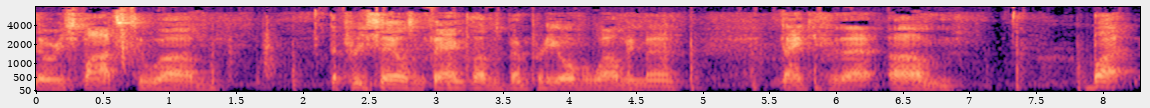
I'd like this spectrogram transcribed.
the response to um, the pre-sales and fan club has been pretty overwhelming, man. Thank you for that. Um, but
